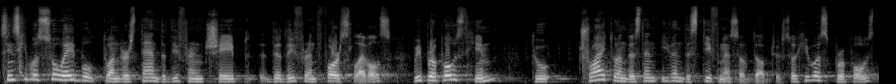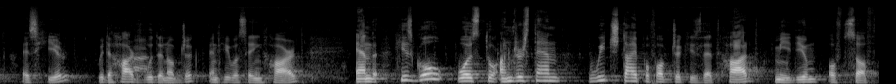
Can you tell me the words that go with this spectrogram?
Since he was so able to understand the different shape, the different force levels, we proposed him to try to understand even the stiffness of the object. So he was proposed as here, with a hard wooden object, and he was saying hard. And his goal was to understand which type of object is that, hard, medium, or soft.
